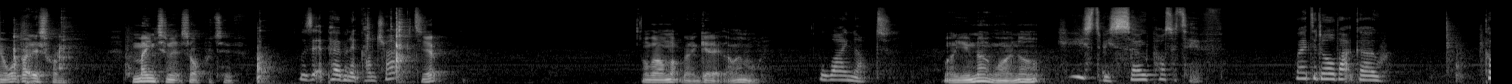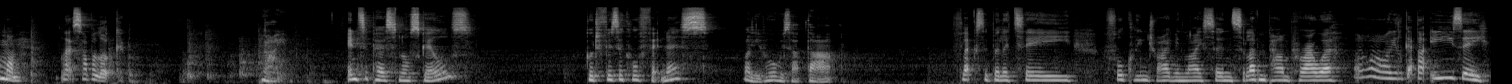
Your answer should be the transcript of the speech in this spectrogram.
Yeah, what about this one? Maintenance operative. Was it a permanent contract? Yep. Although I'm not going to get it, though, am I? Well, why not? Well, you know why not. You used to be so positive. Where did all that go? Come on, let's have a look. Right. Interpersonal skills. Good physical fitness. Well, you've always had that. Flexibility, full clean driving licence, £11 per hour. Oh, you'll get that easy.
